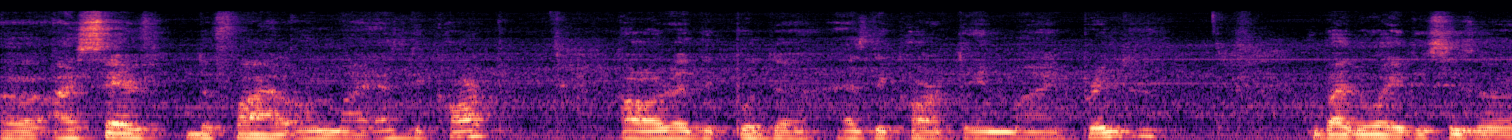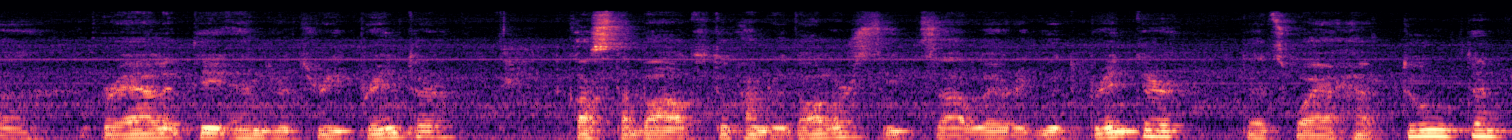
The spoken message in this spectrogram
uh, I saved the file on my SD card. I already put the SD card in my printer. By the way, this is a Creality Ender 3 printer. It cost about $200. It's a very good printer. That's why I have two of them.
